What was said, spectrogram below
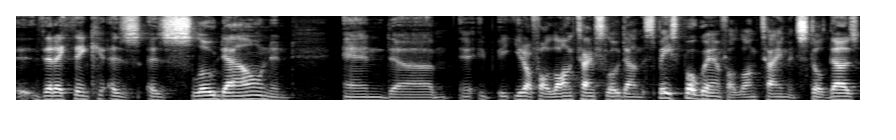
that I think has, has slowed down and, and um, it, you know, for a long time slowed down the space program, for a long time it still does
